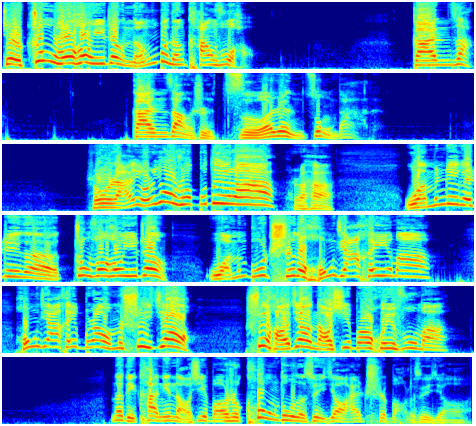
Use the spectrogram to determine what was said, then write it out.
就是中风后遗症能不能康复好？肝脏，肝脏是责任重大的，是不是啊？有人又说不对啦，是吧？我们这个这个中风后遗症，我们不吃的红加黑吗？红加黑不让我们睡觉，睡好觉脑细胞恢复吗？那得看你脑细胞是空肚子睡觉还是吃饱了睡觉啊，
